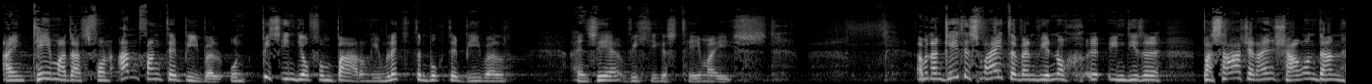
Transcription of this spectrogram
ein Thema, das von Anfang der Bibel und bis in die Offenbarung im letzten Buch der Bibel ein sehr wichtiges Thema ist. Aber dann geht es weiter, wenn wir noch äh, in diese Passage reinschauen, dann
